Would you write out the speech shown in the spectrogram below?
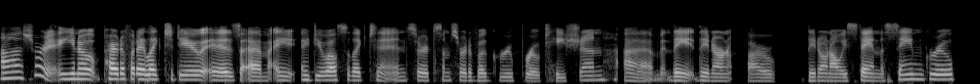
Uh, sure. You know, part of what I like to do is um, I, I do also like to insert some sort of a group rotation. Um, they they don't are they don't always stay in the same group.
